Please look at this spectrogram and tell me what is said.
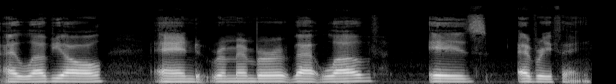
I love y'all. And remember that love is everything.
